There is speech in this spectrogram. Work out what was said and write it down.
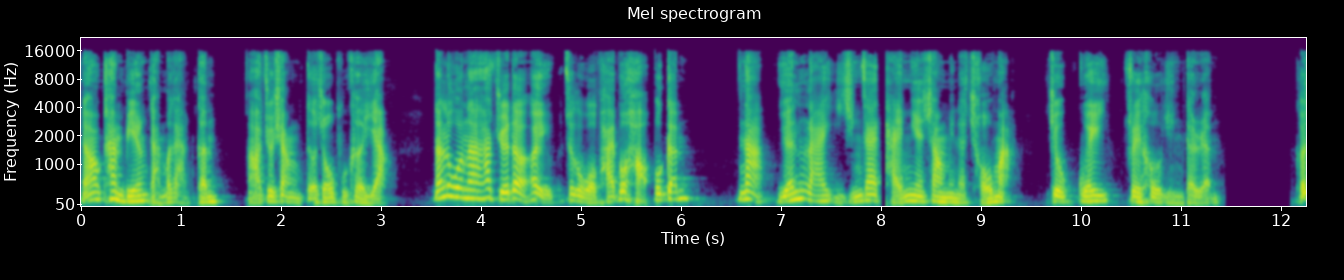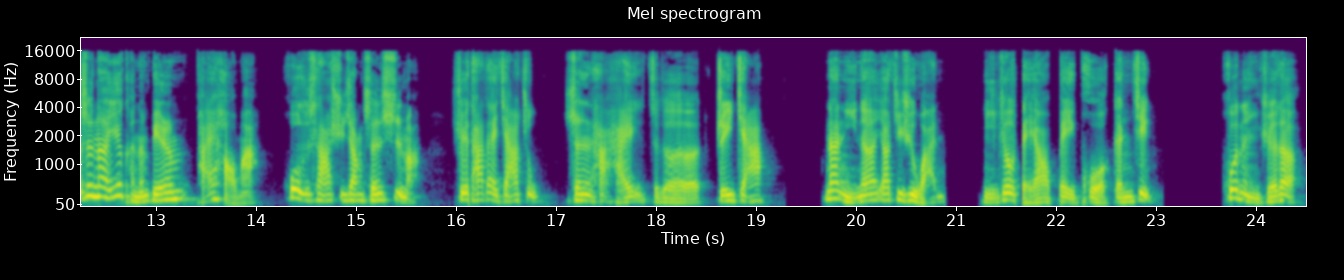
然后看别人敢不敢跟啊，就像德州扑克一样。那如果呢？他觉得，哎，这个我牌不好，不跟，那原来已经在台面上面的筹码就归最后赢的人。可是呢，也可能别人牌好嘛，或者是他虚张声势嘛，所以他在加注，甚至他还这个追加。那你呢要继续玩，你就得要被迫跟进，或者你觉得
